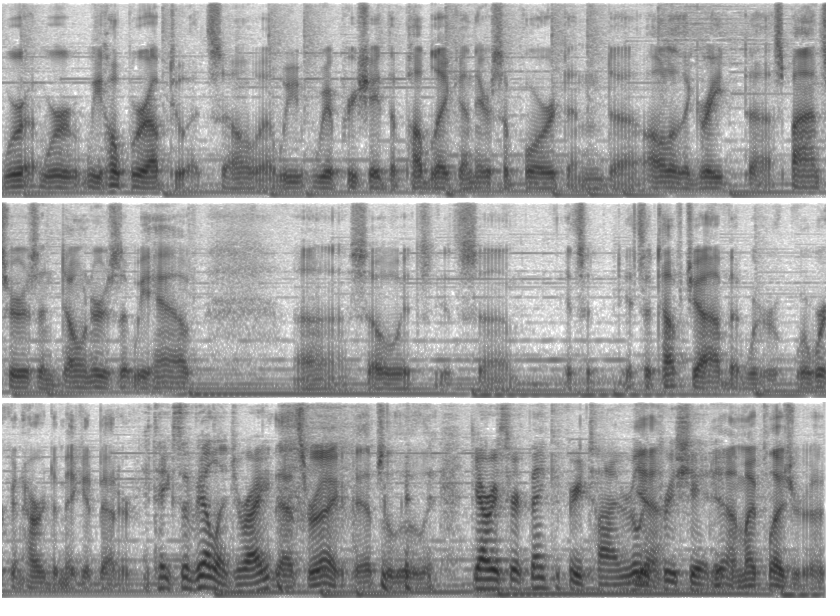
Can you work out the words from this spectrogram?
we're, we're we hope we're up to it. So uh, we we appreciate the public and their support, and uh, all of the great uh, sponsors and donors that we have. Uh, so it's it's. Um, it's a it's a tough job, but we're we're working hard to make it better. It takes a village, right? That's right, absolutely. Gary, sir, thank you for your time. Really yeah, appreciate it. Yeah, my pleasure. Uh,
